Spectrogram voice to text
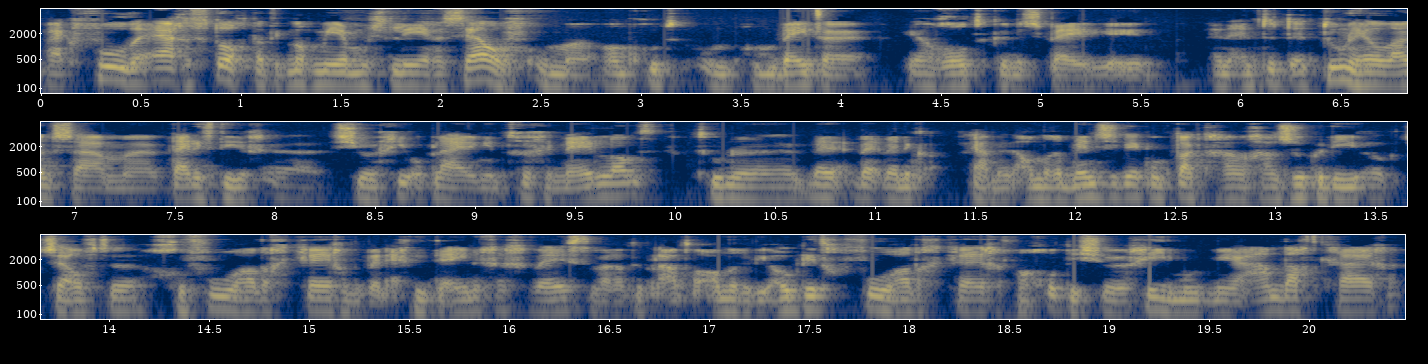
maar ik voelde ergens toch dat ik nog meer moest leren zelf om, om goed, om, om beter een rol te kunnen spelen hierin. En, en, en, toen heel langzaam, uh, tijdens die uh, chirurgieopleiding terug in Nederland, toen ben, ben, ik ja, met andere mensen weer contact gaan, gaan zoeken die ook hetzelfde gevoel hadden gekregen. Want ik ben echt niet de enige geweest. Er waren natuurlijk een aantal anderen die ook dit gevoel hadden gekregen van god, die chirurgie moet meer aandacht krijgen.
